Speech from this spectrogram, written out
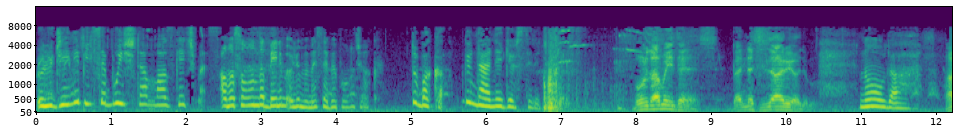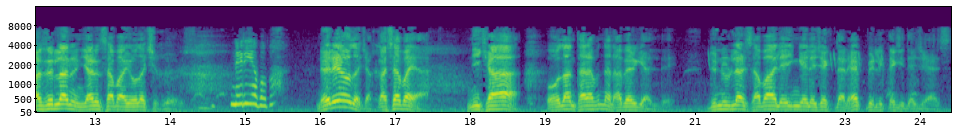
Öleceğini bilse bu işten vazgeçmez. Ama sonunda benim ölümüme sebep olacak. Dur bakalım günler ne gösterecek. Burada mıydınız? Ben de sizi arıyordum. Ne oldu ağa? Hazırlanın yarın sabah yola çıkıyoruz. Nereye baba? Nereye olacak? Kasabaya. Nikaha. Oğlan tarafından haber geldi. Dünürler sabahleyin gelecekler. Hep birlikte gideceğiz.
